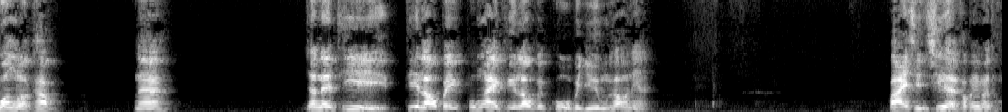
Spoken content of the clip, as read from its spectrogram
วงหรอกครับ นะเจ้าหน้าที่ที่เราไปผู้ง่ายคือเราไปกู้ไปยืมเขาเนี่ยฝ่ายสินเชื่อเขาไม่มาท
